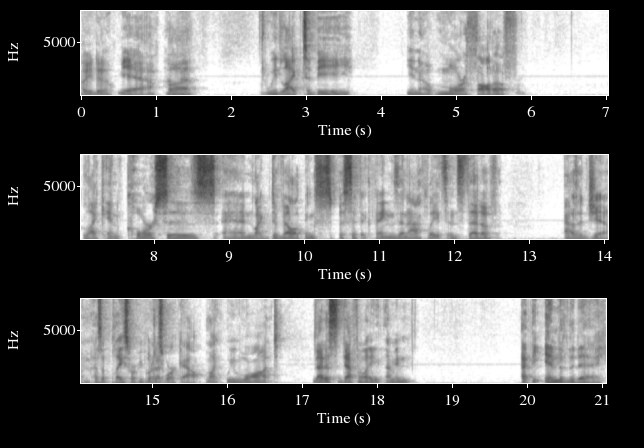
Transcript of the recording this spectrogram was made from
Oh you do Yeah, but we'd like to be, you know, more thought of like in courses and like developing specific things in athletes instead of as a gym, as a place where people just work out. Like we want that is definitely, I mean, at the end of the day,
